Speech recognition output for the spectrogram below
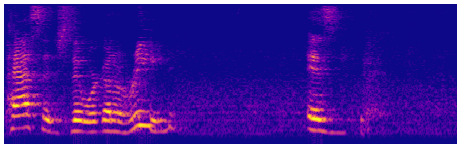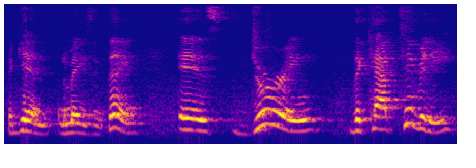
passage that we're going to read is, again, an amazing thing, is during the captivity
